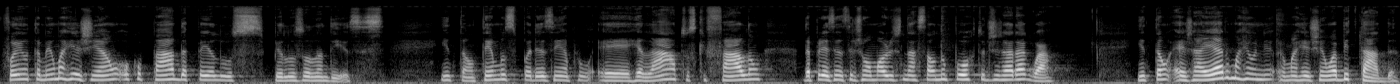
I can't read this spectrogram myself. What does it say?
foi também uma região ocupada pelos, pelos holandeses. Então, temos, por exemplo, é, relatos que falam da presença de João Maurício Nassau no porto de Jaraguá. Então, é, já era uma, uma região habitada.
